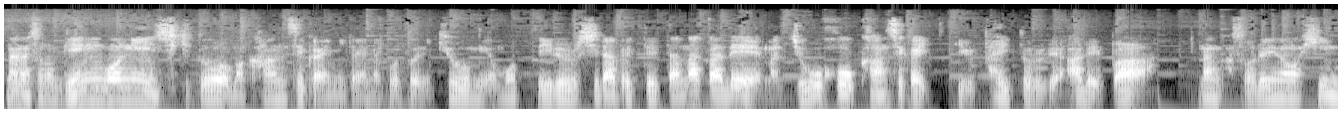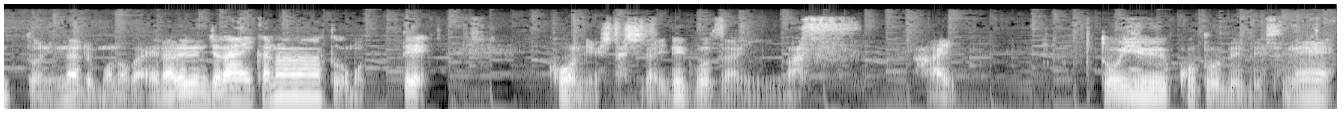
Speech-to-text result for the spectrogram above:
なので、その言語認識と、まあ、観世界みたいなことに興味を持っていろいろ調べてた中で、まあ、情報観世界っていうタイトルであれば、なんかそれのヒントになるものが得られるんじゃないかなと思って購入した次第でございます。はい。ということでですね、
